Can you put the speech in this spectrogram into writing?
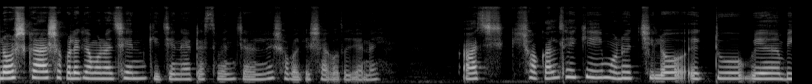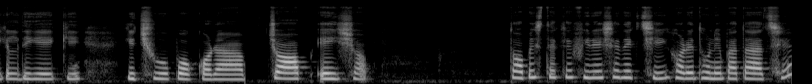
নমস্কার, সকলে কেমন আছেন? কিচেন অ্যাটাচমেন্ট চ্যানেলে সবাইকে স্বাগত জানাই। আজ সকাল থেকেই মনে হচ্ছিল একটু বি- বিকেলের দিকে কি, কিছু পকোড়া, চপ এই সব তো অফিস থেকে ফিরে এসে দেখছি ঘরে ধনে পাতা আছে।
